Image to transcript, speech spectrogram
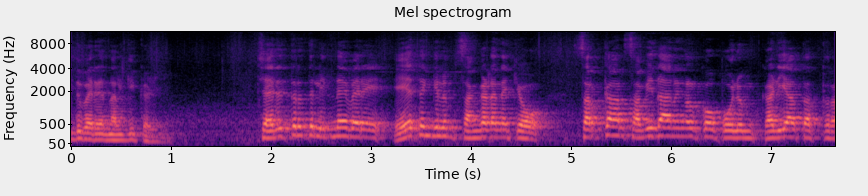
ഇതുവരെ നൽകിക്കഴിഞ്ഞു. ചരിത്രത്തിൽ ഇന്നേ വരെ ഏതെങ്കിലും സംഘടനയ്ക്കോ സർക്കാർ സംവിധാനങ്ങൾക്കോ പോലും കഴിയാത്തത്ര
